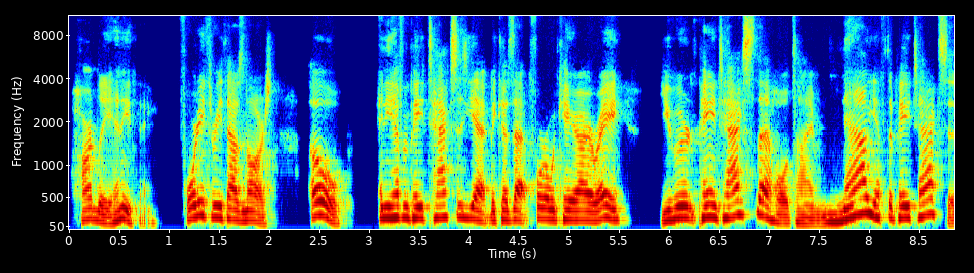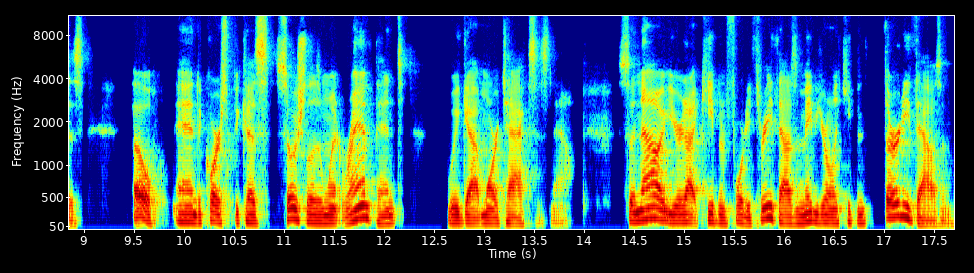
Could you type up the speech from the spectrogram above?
hardly anything. $43,000. Oh, and you haven't paid taxes yet because that 401k IRA, you weren't paying taxes that whole time. Now you have to pay taxes. Oh, and of course, because socialism went rampant, we got more taxes now. So now you're not keeping 43,000, maybe you're only keeping 30,000.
